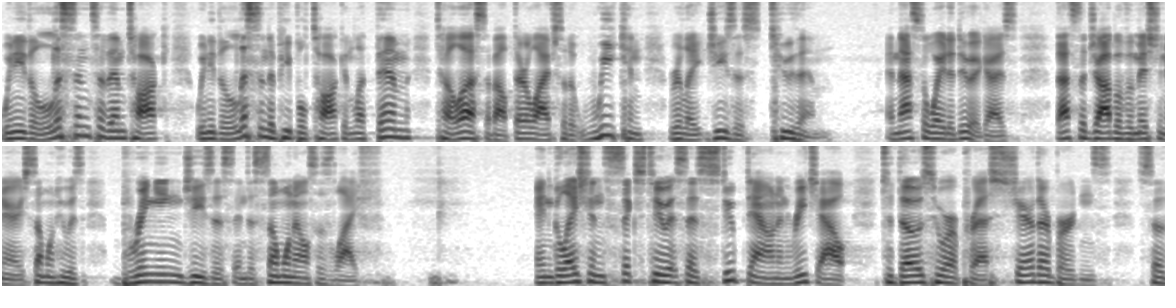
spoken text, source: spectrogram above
We need to listen to them talk. We need to listen to people talk and let them tell us about their life so that we can relate Jesus to them. And that's the way to do it, guys. That's the job of a missionary, someone who is bringing Jesus into someone else's life. In Galatians 6 2, it says, Stoop down and reach out to those who are oppressed, share their burdens, so,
